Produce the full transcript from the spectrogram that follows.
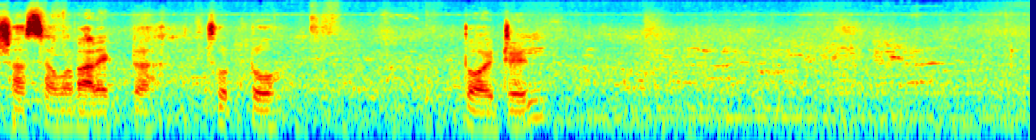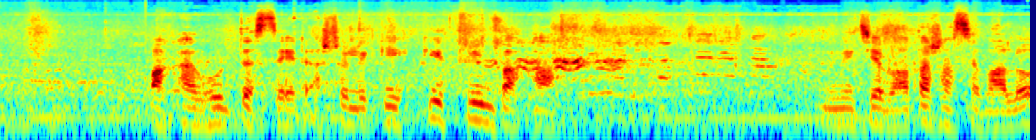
পাশে আছে আবার আরেকটা ছোট্ট টয় ট্রেন পাখা ঘুরতেছে, এটা আসলে কি কৃত্রিম পাখা? নিচে বাতাস আছে, ভালো।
